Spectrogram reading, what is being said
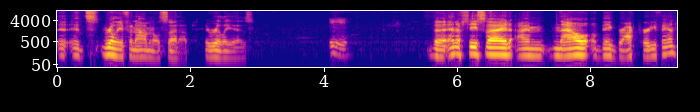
it's really a phenomenal setup. It really is. Mhm. The NFC side, I'm now a big Brock Purdy fan.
